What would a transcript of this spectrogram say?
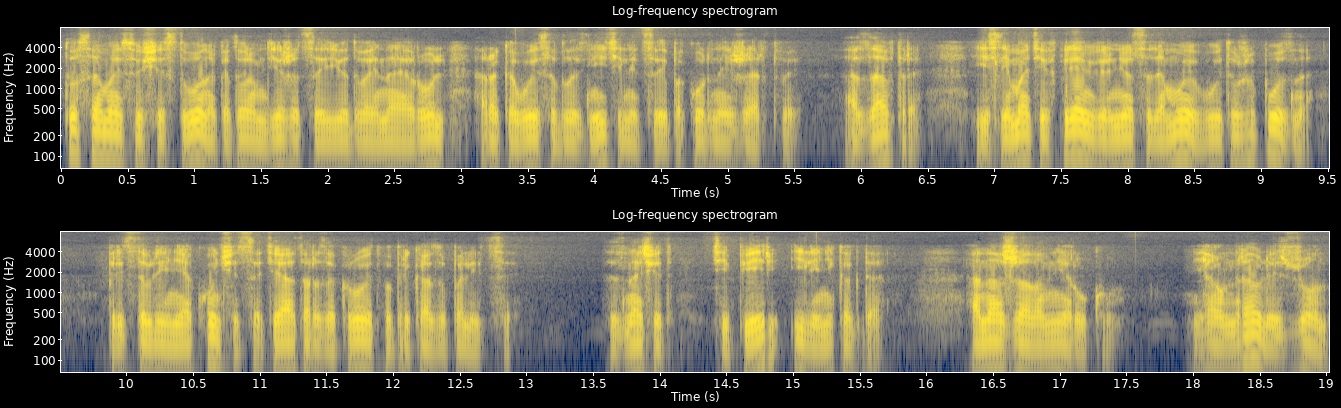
то самое существо, на котором держится ее двойная роль роковой соблазнительницы и покорной жертвы. А завтра, если мать и впрямь вернется домой, будет уже поздно. Представление окончится, театр закроет по приказу полиции. Значит, теперь или никогда. Она сжала мне руку. «Я вам нравлюсь, Джон?»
